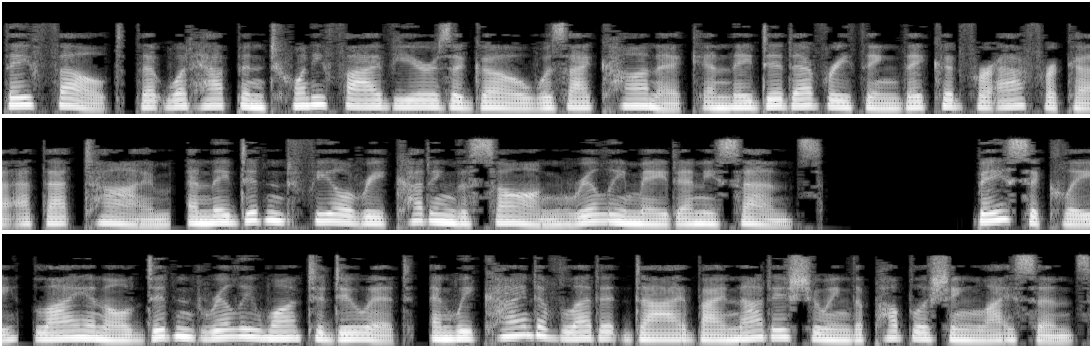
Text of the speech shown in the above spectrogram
they felt that what happened 25 years ago was iconic and they did everything they could for Africa at that time, and they didn't feel recutting the song really made any sense. Basically, Lionel didn't really want to do it, and we kind of let it die by not issuing the publishing license,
